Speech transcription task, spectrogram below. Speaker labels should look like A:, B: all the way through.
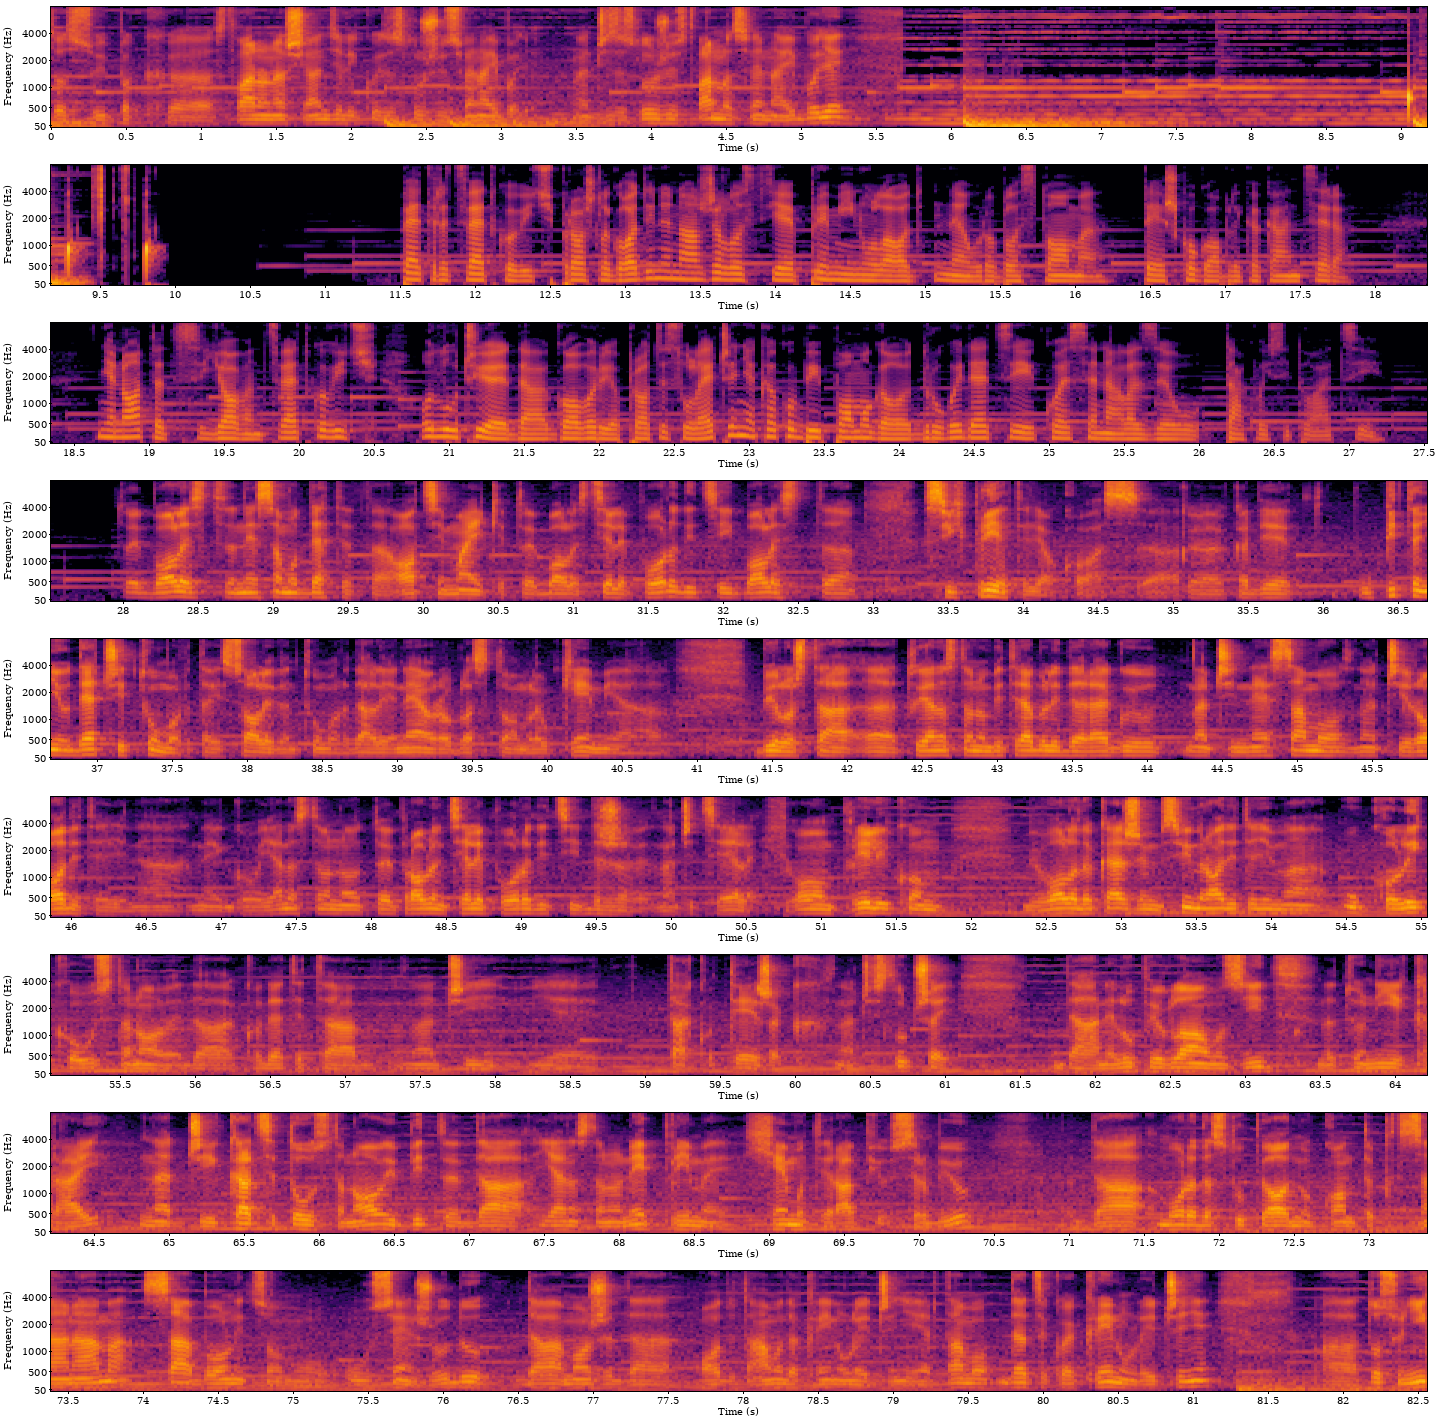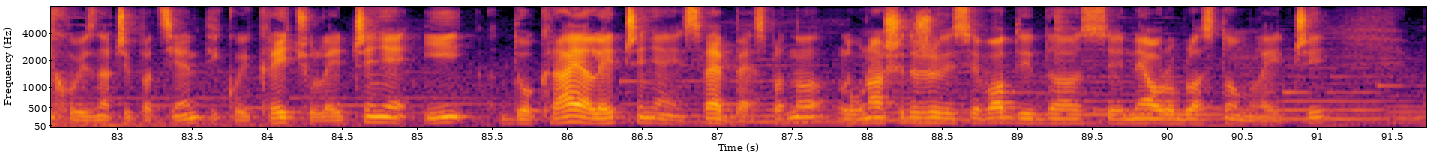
A: To su ipak uh, stvarno naši anđeli koji zaslužuju sve najbolje. Znači, zaslužuju stvarno sve najbolje.
B: Petra Cvetković prošle godine, nažalost, je preminula od neuroblastoma, teškog oblika kancera. Njen otac, Jovan Cvetković, odlučio je da govori o procesu lečenja kako bi pomogao drugoj deci koje se nalaze u takvoj situaciji.
A: To je bolest ne samo deteta, oca i majke, to je bolest cijele porodice i bolest svih prijatelja oko vas. Kad je u pitanju deči tumor, taj solidan tumor, da li je neuroblastom, leukemija, bilo šta, e, tu jednostavno bi trebali da reaguju, znači ne samo znači, roditelji, na, nego jednostavno to je problem cijele porodice i države, znači cele. Ovom prilikom bi volao da kažem svim roditeljima ukoliko ustanove da kod deteta znači je tako težak znači slučaj da ne lupaju glavom u zid, da to nije kraj. Znači, kad se to ustanovi, bitno je da jednostavno ne prime hemoterapiju u Srbiju, da mora da stupe odmah u kontakt sa nama, sa bolnicom u, Sen-Žudu, da može da odu tamo da krenu lečenje, jer tamo deca koja krenu lečenje, a, to su njihovi, znači, pacijenti koji kreću lečenje i do kraja lečenja je sve besplatno. U našoj državi se vodi da se neuroblastom leči,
